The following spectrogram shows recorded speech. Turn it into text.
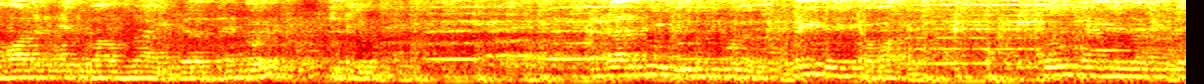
अवार्ड एक एक बार उठाई एरस ने तोड़े क्या यो अंतर्राष्ट्रीय दिवस की बोले नई डे अवार्ड कोई नहीं लेकर के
